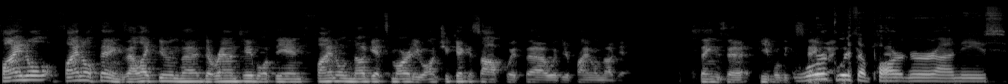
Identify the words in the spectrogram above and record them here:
final, final things. I like doing the the round table at the end. Final nuggets, Marty. Why don't you kick us off with uh, with your final nugget? Things that people work with a partner on these,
